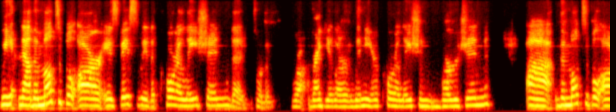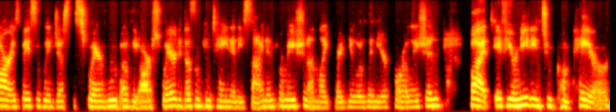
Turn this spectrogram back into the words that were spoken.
We Now the multiple R is basically the correlation, the sort of regular linear correlation version. Uh, the multiple R is basically just the square root of the R squared. It doesn't contain any sign information, unlike regular linear correlation. But if you're needing to compare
